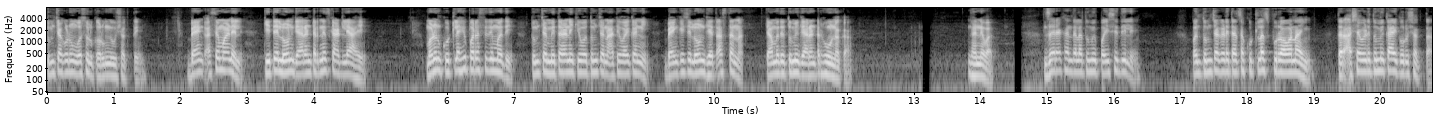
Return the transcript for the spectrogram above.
तुमच्याकडून वसूल करून घेऊ शकते. बँक असे मानेल की ते लोन गॅरंटरनेच काढले आहे. म्हणून कुठल्याही परिस्थितीमध्ये तुमच्या मित्राने किंवा तुमच्या नातेवाईकांनी बँकेचे लोन घेत असताना त्यामध्ये तुम्ही गॅरंटर होऊ नका. धन्यवाद. जर एखाद्याला तुम्ही पैसे दिले पण तुमच्याकडे त्याचा कुठलाच पुरावा नाही. तर अशा वेळी तुम्ही काय करू शकता?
